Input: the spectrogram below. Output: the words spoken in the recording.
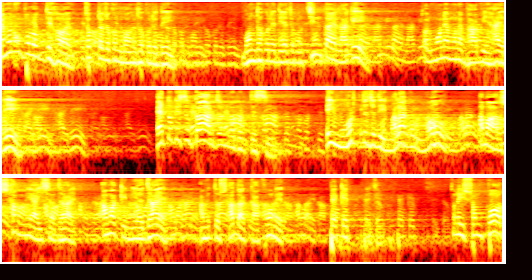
এমন উপলব্ধি হয়, চোখটা যখন বন্ধ করে দেই, বন্ধ করে দিয়ে যখন চিন্তায় লাগে, তখন মনে মনে ভাবি, হায় রে এত কিছু কার জন্য করতেছি এই মুহূর্তে যদি মালাকুল মহুত আমার সামনে আইসা যায়, আমাকে নিয়ে যায়, আমি তো সাদা কাফনের প্যাকেট। এই সম্পদ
